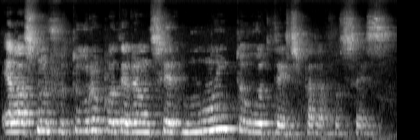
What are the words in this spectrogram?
elas no futuro poderão ser muito úteis para vocês.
